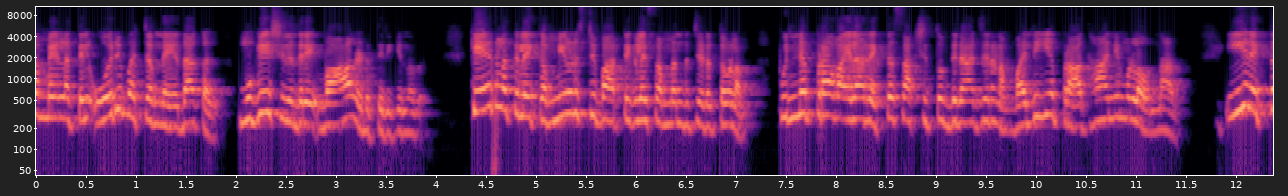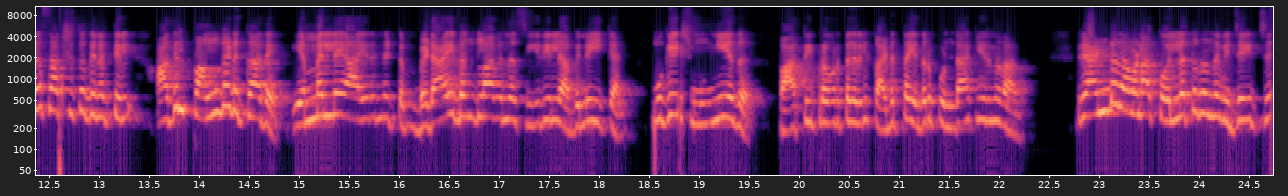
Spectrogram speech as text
സമ്മേളനത്തിൽ ഒരു പറ്റം നേതാക്കൾ മുകേഷിനെതിരെ വാളെടുത്തിരിക്കുന്നത്. കേരളത്തിലെ കമ്മ്യൂണിസ്റ്റ് പാർട്ടികളെ സംബന്ധിച്ചിടത്തോളം പുന്നപ്ര വയലാർ രക്തസാക്ഷിത്വ ദിനാചരണം വലിയ പ്രാധാന്യമുള്ള ഒന്നാണ്. ഈ രക്തസാക്ഷിത്വ ദിനത്തിൽ അതിൽ പങ്കെടുക്കാതെ എം എൽ എ ആയിരുന്നിട്ടും ബെഡായി ബംഗ്ലാവ് എന്ന സീരിയലിൽ അഭിനയിക്കാൻ മുകേഷ് മുങ്ങിയത് പാർട്ടി പ്രവർത്തകരിൽ കടുത്ത എതിർപ്പുണ്ടാക്കിയിരുന്നതാണ്. രണ്ടു തവണ കൊല്ലത്ത് നിന്ന് വിജയിച്ച്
